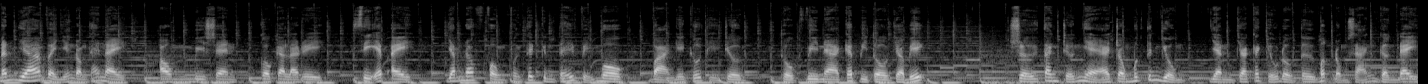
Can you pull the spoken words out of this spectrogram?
Đánh giá về những động thái này, ông Michel Kokalari, CFA, giám đốc phòng phân tích kinh tế vĩ mô và nghiên cứu thị trường thuộc Vina Capital cho biết, sự tăng trưởng nhẹ trong mức tín dụng dành cho các chủ đầu tư bất động sản gần đây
